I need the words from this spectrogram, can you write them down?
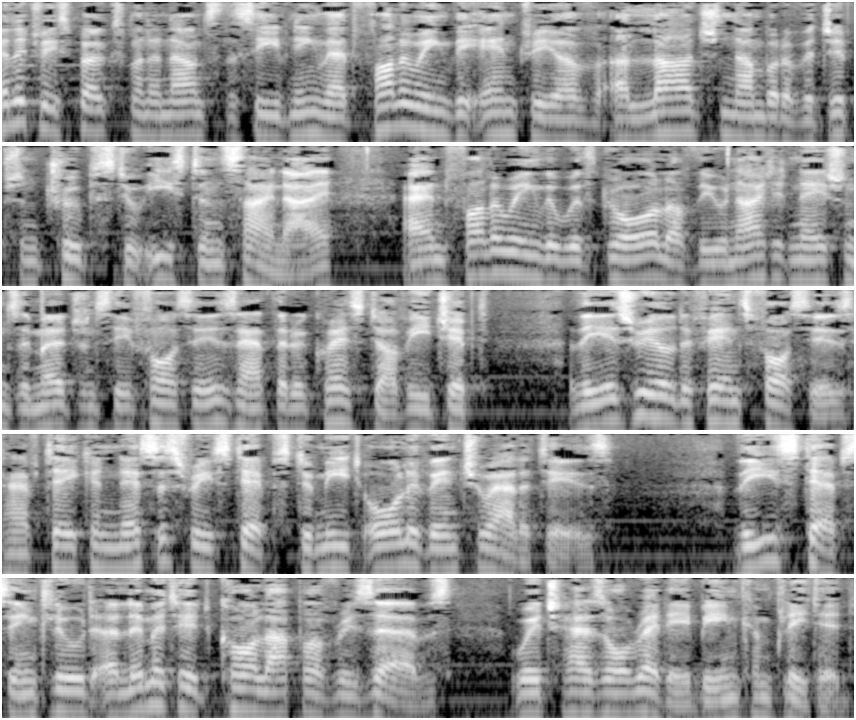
Military spokesman announced this evening that following the entry of a large number of Egyptian troops to eastern Sinai and following the withdrawal of the United Nations emergency forces at the request of Egypt, the Israel Defense Forces have taken necessary steps to meet all eventualities. These steps include a limited call up of reserves, which has already been completed.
